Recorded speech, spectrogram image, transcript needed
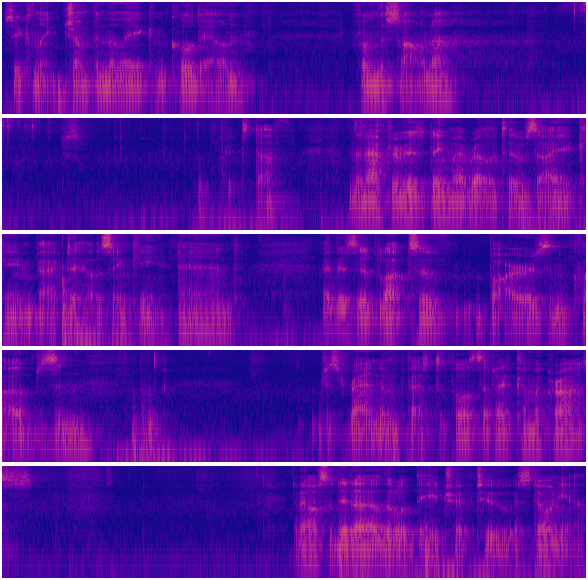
so you can like jump in the lake and cool down from the sauna. Just good stuff. And then after visiting my relatives, I came back to Helsinki and I visited lots of bars and clubs and just random festivals that I'd come across. And I also did a little day trip to Estonia.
